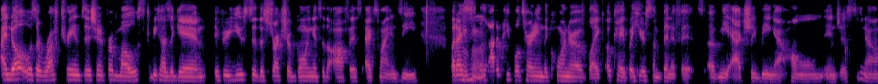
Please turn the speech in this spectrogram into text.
I know it was a rough transition for most because, again, if you're used to the structure of going into the office, X, Y, and Z. But I mm-hmm. see a mm-hmm. lot of people turning the corner of like, okay, but here's some benefits of me actually being at home and just, you know,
